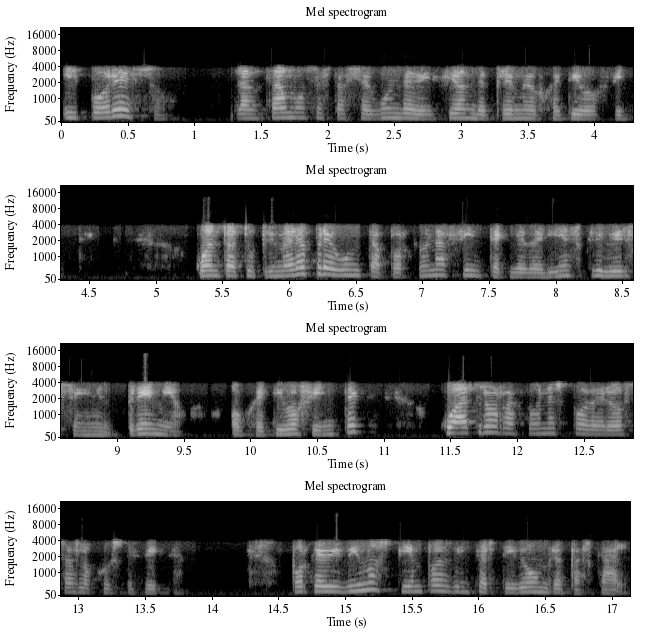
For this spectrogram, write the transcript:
y por eso lanzamos esta segunda edición de Premio Objetivo FinTech. Cuanto a tu primera pregunta, ¿por qué una fintech debería inscribirse en el Premio Objetivo FinTech? Cuatro razones poderosas lo justifican. Porque vivimos tiempos de incertidumbre, Pascal,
